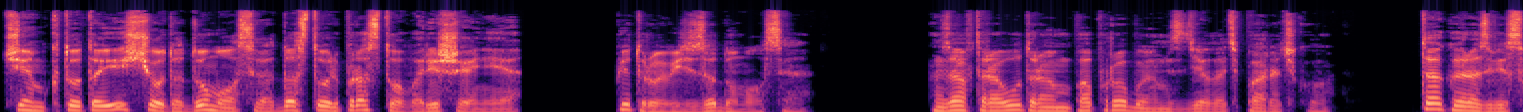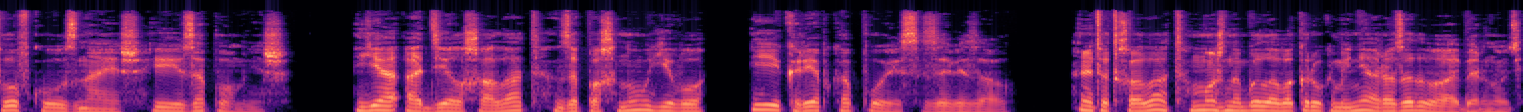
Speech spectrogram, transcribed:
чем кто-то еще додумался до столь простого решения. Петрович задумался. Завтра утром попробуем сделать парочку. Так и развесовку узнаешь и запомнишь. Я одел халат, запахнул его и крепко пояс завязал. Этот халат можно было вокруг меня раза два обернуть,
